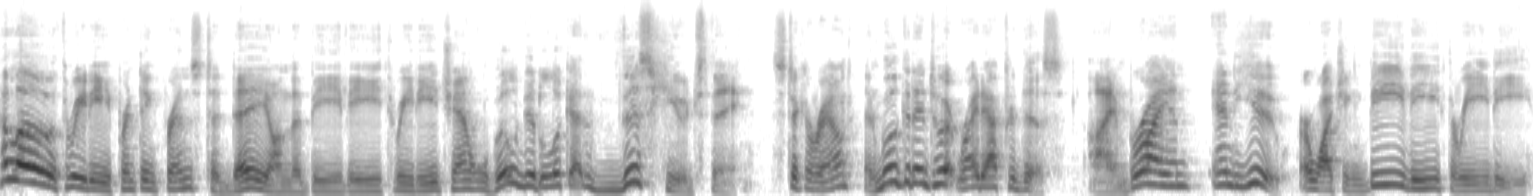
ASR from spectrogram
Hello 3D printing friends. Today on the BV 3D channel we'll get a look at this huge thing. Stick around and we'll get into it right after this. I'm Bryan and you are watching BV 3D.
